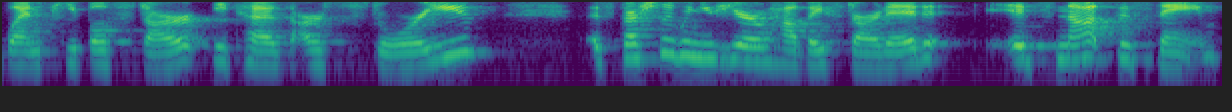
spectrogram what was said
when people start because our stories especially when you hear how they started, it's not the same.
